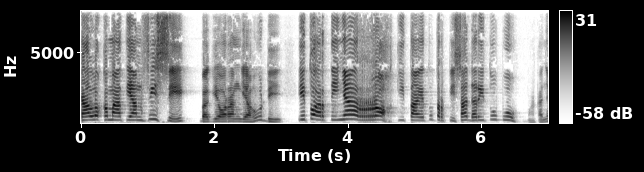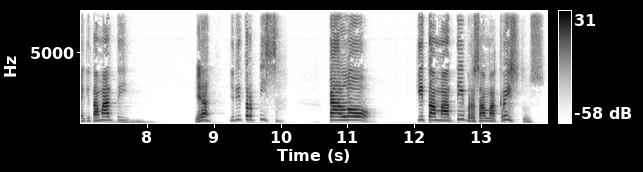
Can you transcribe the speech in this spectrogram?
Kalau kematian fisik bagi orang Yahudi itu artinya roh kita itu terpisah dari tubuh, makanya kita mati. Ya, jadi terpisah. Kalau kita mati bersama Kristus,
